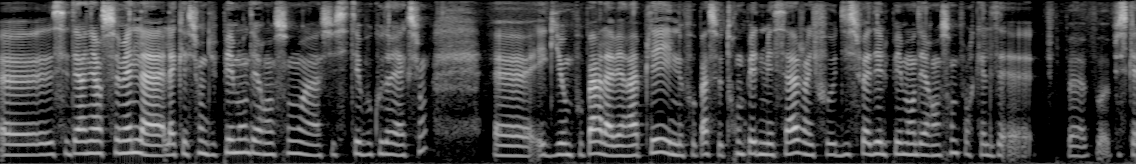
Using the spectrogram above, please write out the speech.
Euh, ces dernières semaines, la, question du paiement des rançons a suscité beaucoup de réactions. et Guillaume Poupard l'avait rappelé, il ne faut pas se tromper de message, hein, il faut dissuader le paiement des rançons pour puisque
